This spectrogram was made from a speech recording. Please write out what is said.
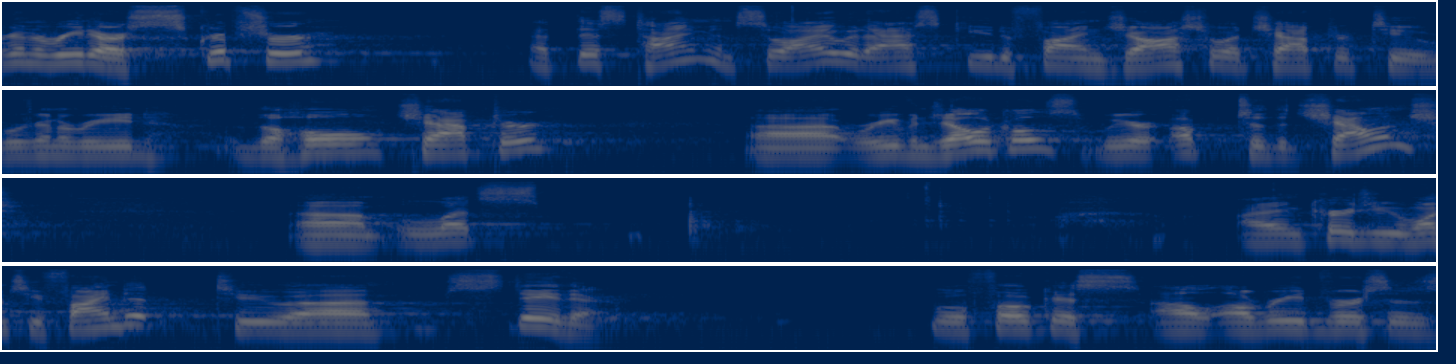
going to read our scripture at this time, and so I would ask you to find Joshua chapter 2. We're going to read the whole chapter. Uh, we're evangelicals, we are up to the challenge. Um, let's, I encourage you, once you find it, to uh, stay there. We'll focus, I'll, I'll read verses,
